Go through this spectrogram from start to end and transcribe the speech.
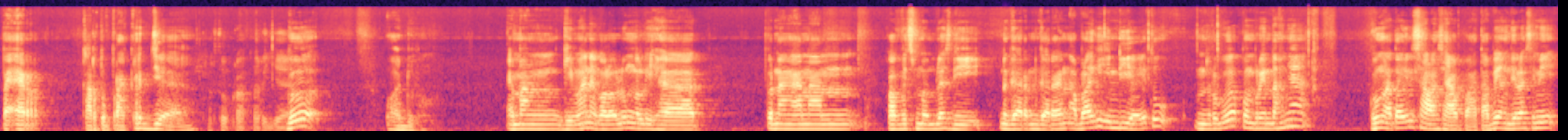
PR kartu prakerja. Kartu prakerja. Gue waduh. Emang gimana kalau lu ngelihat penanganan COVID-19 di negara-negara lain apalagi India itu menurut gua pemerintahnya gue nggak tahu ini salah siapa tapi yang jelas ini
